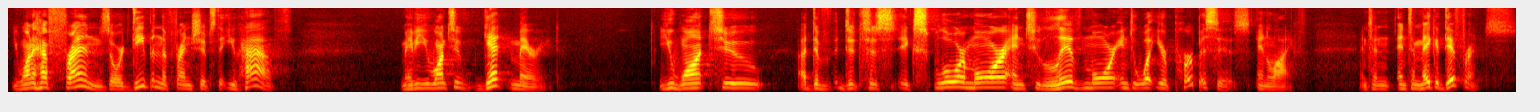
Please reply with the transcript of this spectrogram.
you want to have friends or deepen the friendships that you have. Maybe you want to get married. You want to, uh, to, to explore more and to live more into what your purpose is in life and to, and to make a difference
